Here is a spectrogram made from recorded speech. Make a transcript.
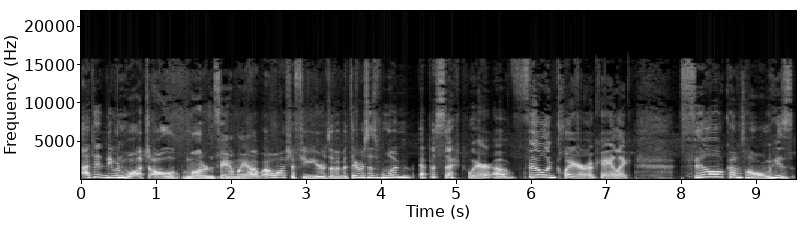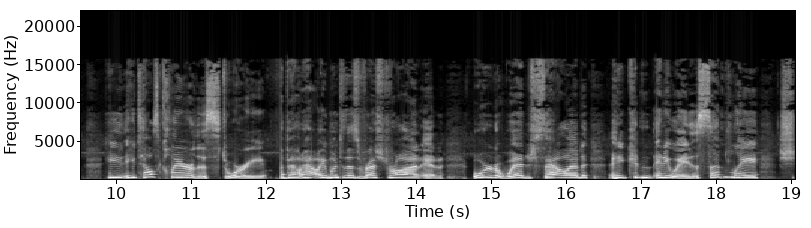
I didn't even watch all of Modern Family. I, I, watched a few years of it, but there was this one episode where uh, Phil and Claire. Okay, like Phil comes home. He's he he tells Claire this story about how he went to this restaurant and ordered a wedge salad. And he couldn't anyway. Suddenly, she,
